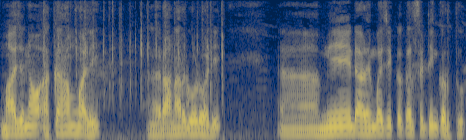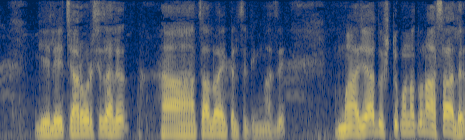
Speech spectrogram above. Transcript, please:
माझे नाव आकाराम माळी राहणार गोडवाडी. मी डाळिंबाची क करतो. गेले चार वर्ष झालं हां चालू आहे कलसटिंग माझे. माझ्या दृष्टिकोनातून असं आलं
